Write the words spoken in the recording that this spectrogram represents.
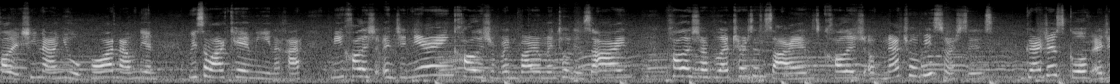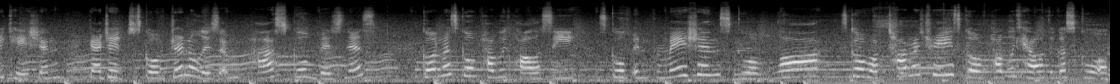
College ที่น้ำอยู่ เพราะว่าน้ำเรียนวิศวะเคมีนะคะ มี College of Engineering College of Environmental Design College of Letters and Science College of Natural Resources Graduate School of Education Graduate School of Journalism Past School of Business Goldman School of Public Policy, School of Information, School of Law, School of Optometry, School of Public Health แล้วก็ School of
